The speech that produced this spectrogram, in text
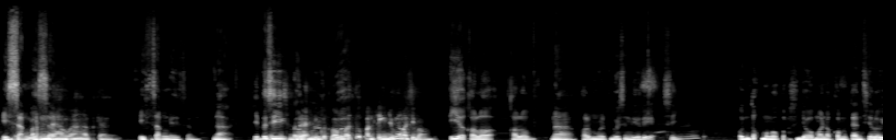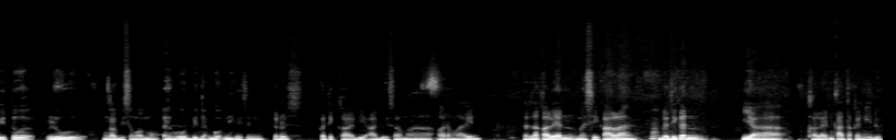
iseng iseng banget kan. iseng iseng nah itu Jadi sih kalau sebenarnya ikut lomba gua, tuh penting juga gak sih bang? iya kalau kalau nah kalau menurut gue sendiri sih Hmm. untuk mengukur sejauh mana kompetensi lo itu lu nggak bisa ngomong eh gue udah jago nih di sini terus ketika diadu sama orang lain ternyata kalian masih kalah berarti kan ya kalian katak yang hidup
